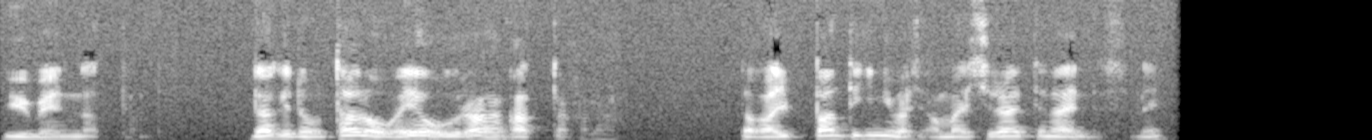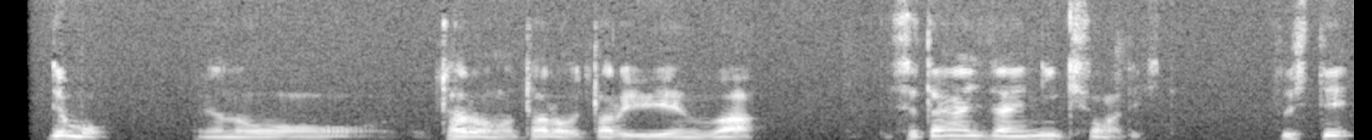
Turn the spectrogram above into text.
有名になったんです。だけども太郎は絵を売らなかったから。だから一般的にはあんまり知られてないんですね。でも、あの、太郎の太郎たるゆえんは、世田谷時代に基礎ができて、そそして、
